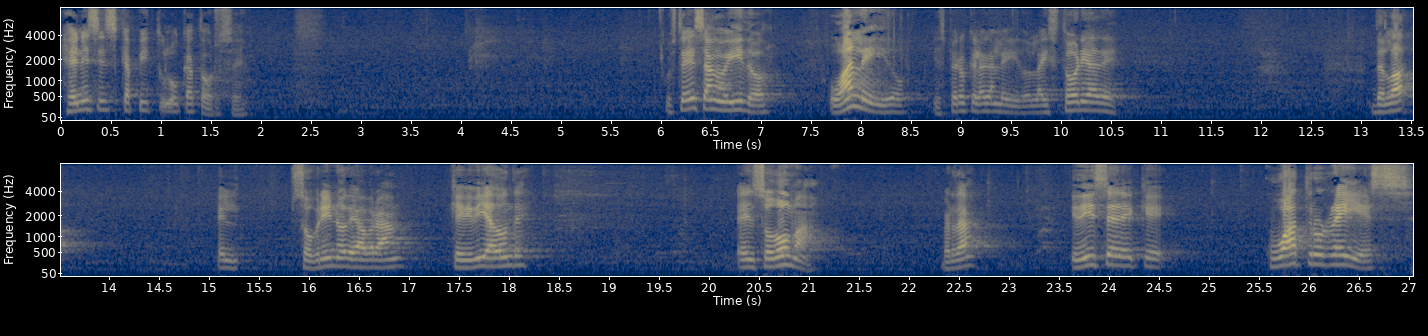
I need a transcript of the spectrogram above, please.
Génesis capítulo 14. Ustedes han oído o han leído, y espero que lo hayan leído, la historia de, Lot, el sobrino de Abraham, que vivía ¿dónde? En Sodoma, ¿verdad? Y dice de que cuatro reyes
